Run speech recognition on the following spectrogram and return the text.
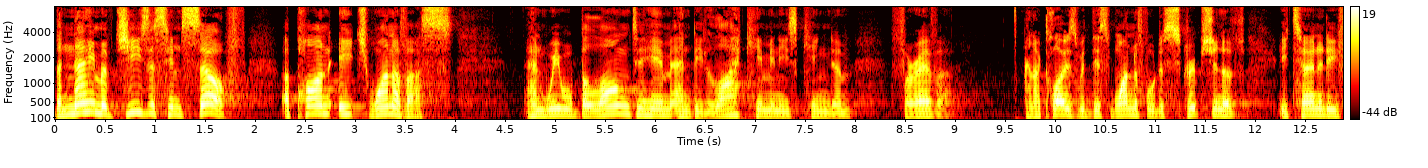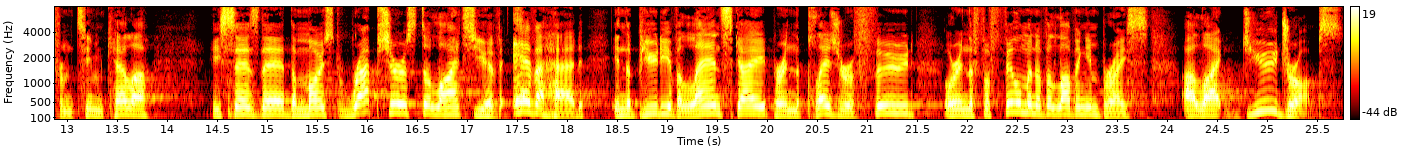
The name of Jesus Himself upon each one of us. And we will belong to Him and be like Him in His kingdom forever. And I close with this wonderful description of eternity from Tim Keller. He says there, the most rapturous delights you have ever had in the beauty of a landscape or in the pleasure of food or in the fulfillment of a loving embrace are like dewdrops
